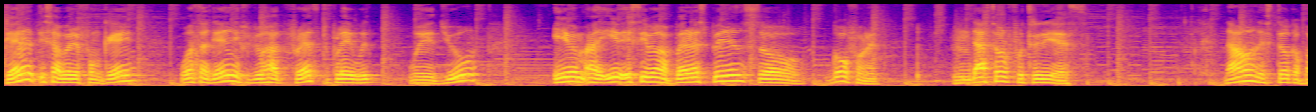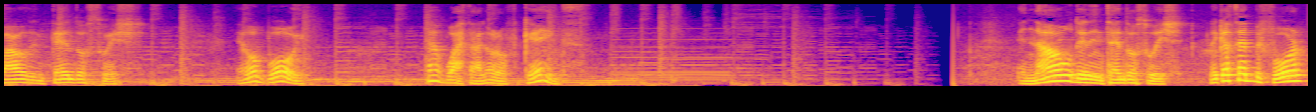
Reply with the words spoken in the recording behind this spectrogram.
get it. It's a very fun game. Once again if you have friends to play with with you. Even uh, it's even a better experience so go for it. And that's all for 3ds now let's talk about nintendo switch. And oh boy. That was a lot of games. And now the Nintendo Switch. Like I said before,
